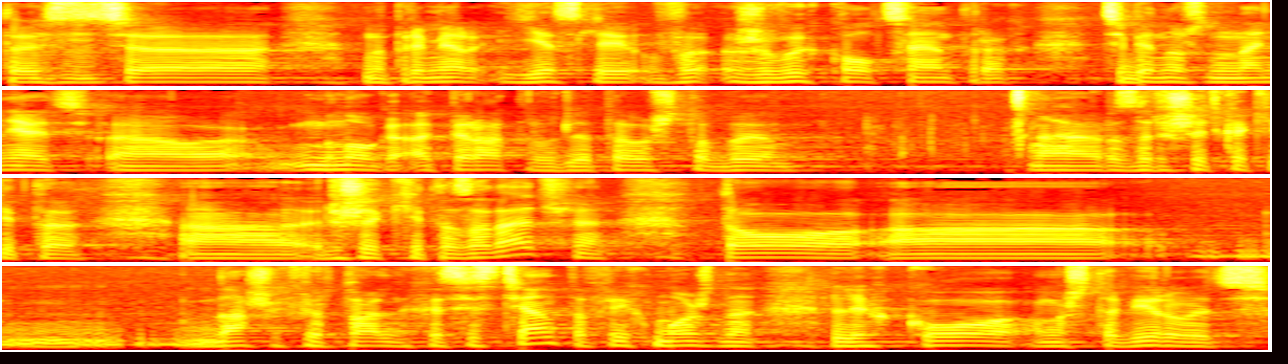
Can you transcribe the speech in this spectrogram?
То есть, mm-hmm. например, если в живых колл-центрах тебе нужно нанять а, много операторов для того, чтобы Э, разрешить какие-то, э, решить какие-то задачи, то э, наших виртуальных ассистентов, их можно легко масштабировать,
